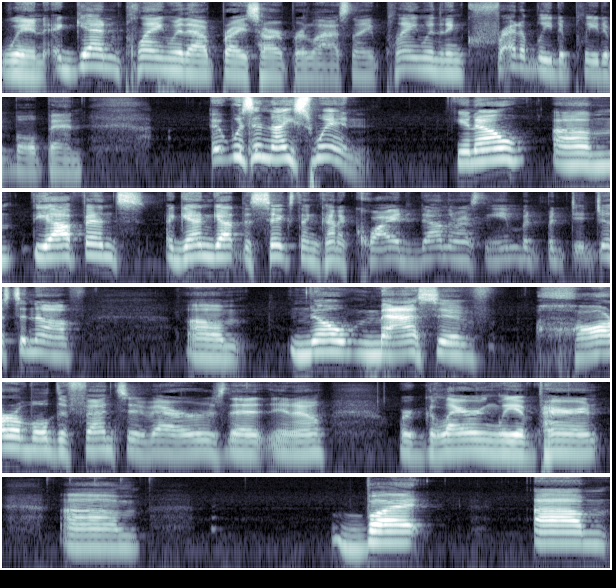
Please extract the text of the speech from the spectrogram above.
win. Again, playing without Bryce Harper last night, playing with an incredibly depleted bullpen. It was a nice win. You know, um, the offense again got the sixth and kind of quieted down the rest of the game, but but did just enough. Um, no massive, horrible defensive errors that you know were glaringly apparent. Um, but um,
